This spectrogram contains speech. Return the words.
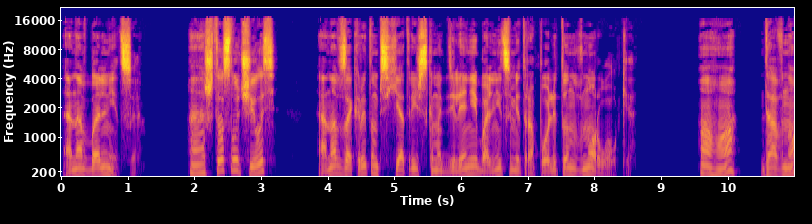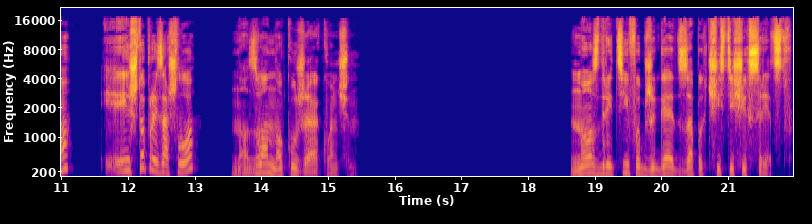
Она в больнице. «А что случилось?» Она в закрытом психиатрическом отделении больницы Метрополитен в Норволке. «Ага, давно? И что произошло?» Но звонок уже окончен. Ноздри Тиф обжигает запах чистящих средств.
